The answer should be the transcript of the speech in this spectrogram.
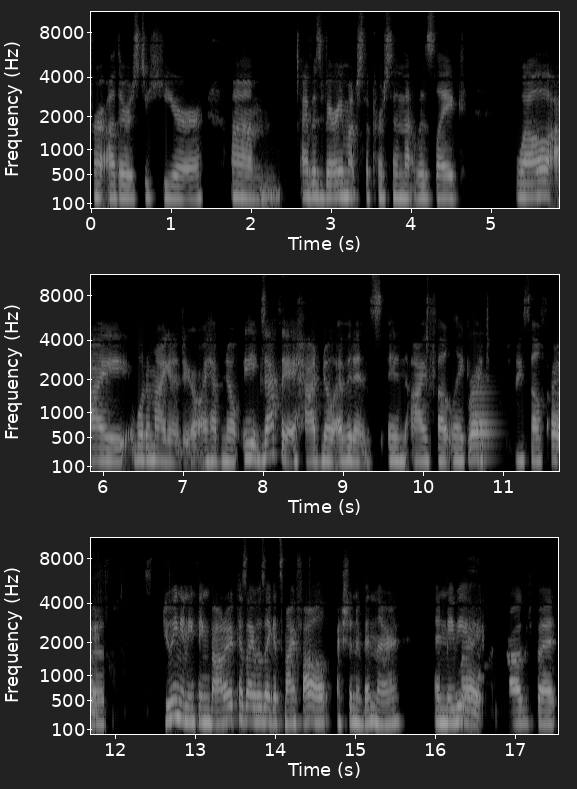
for others to hear um, i was very much the person that was like well i what am i going to do i have no exactly i had no evidence and i felt like right. i took myself right. out of doing anything about it because i was like it's my fault i shouldn't have been there and maybe right. i was drugged but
